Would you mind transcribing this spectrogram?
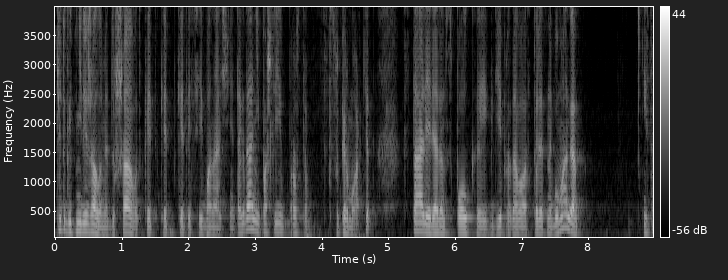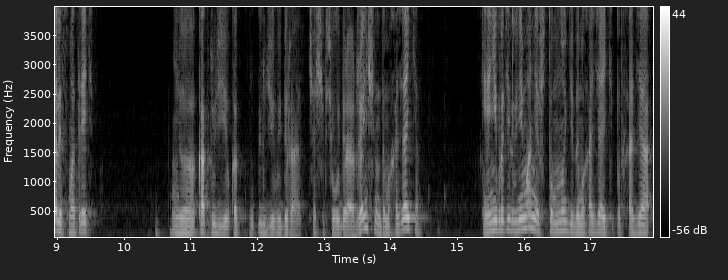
что-то, говорит, не лежала у меня душа вот к, к, к этой всей банальщине. Тогда они пошли просто в супермаркет, встали рядом с полкой, где продавалась туалетная бумага, и стали смотреть как люди, как люди выбирают. Чаще всего выбирают женщины, домохозяйки. И они обратили внимание, что многие домохозяйки, подходя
